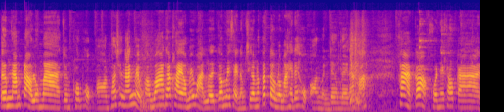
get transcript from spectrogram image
เติมน้ำเปล่าลงมาจนครบ 6 ออน เพราะฉะนั้นหมายความว่าถ้าใครเอาไม่หวานเลยก็ไม่ใส่น้ำเชื่อมแล้วก็เติมลงมาให้ได้ 6 ออนเหมือนเดิมเลยนะคะ ค่ะก็คนให้เข้ากัน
